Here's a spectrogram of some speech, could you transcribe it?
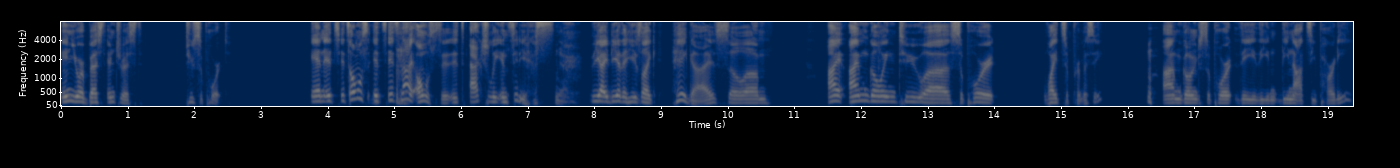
in your best interest to support. And it's it's almost it's it's not almost it's actually insidious Yeah. the idea that he's like, "Hey guys, so um, I I'm going to uh, support white supremacy. I'm going to support the the the Nazi Party.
